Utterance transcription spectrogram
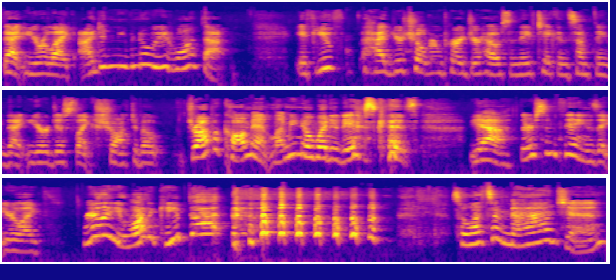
that you're like, I didn't even know you'd want that. If you've had your children purge your house and they've taken something that you're just like shocked about, drop a comment. Let me know what it is because, yeah, there's some things that you're like, really, you want to keep that? so let's imagine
